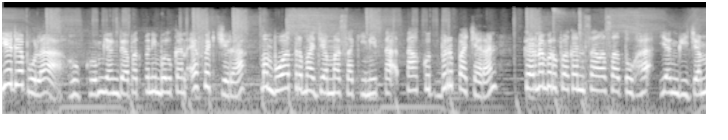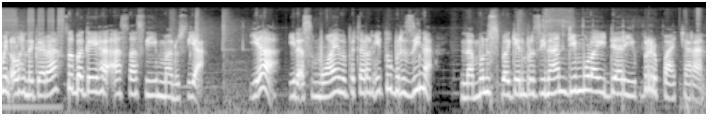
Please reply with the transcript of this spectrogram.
Tiada pula hukum yang dapat menimbulkan efek jerah membuat remaja masa kini tak takut berpacaran karena merupakan salah satu hak yang dijamin oleh negara sebagai hak asasi manusia. Ya, tidak semua yang berpacaran itu berzina, namun sebagian berzinahan dimulai dari berpacaran.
